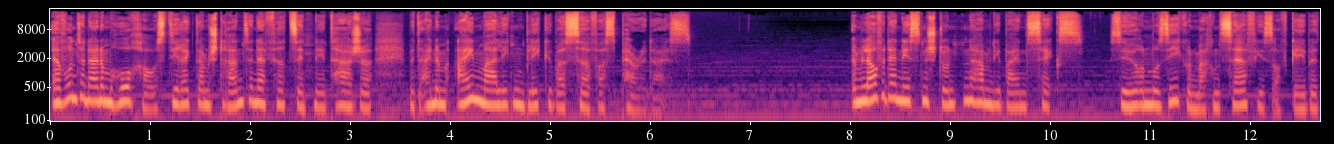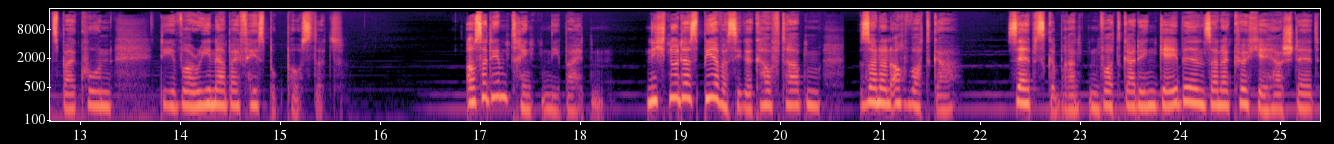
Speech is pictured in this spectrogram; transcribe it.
Er wohnt in einem Hochhaus direkt am Strand in der 14. Etage mit einem einmaligen Blick über Surfers Paradise. Im Laufe der nächsten Stunden haben die beiden Sex. Sie hören Musik und machen Selfies auf Gables Balkon, die Vorina bei Facebook postet. Außerdem trinken die beiden. Nicht nur das Bier, was sie gekauft haben, sondern auch Wodka selbstgebrannten Wodka, den Gable in seiner Küche herstellt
